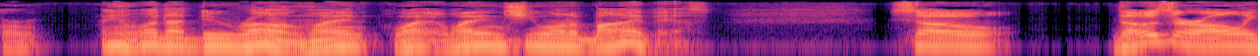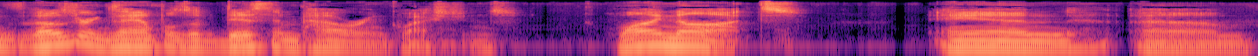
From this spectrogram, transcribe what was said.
Or man, what did I do wrong? Why, why, why didn't she want to buy this? So those are all, those are examples of disempowering questions. Why not? And, um,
